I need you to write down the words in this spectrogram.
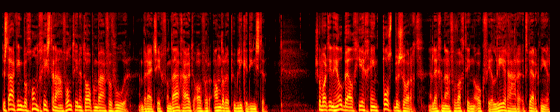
De staking begon gisteravond in het openbaar vervoer en breidt zich vandaag uit over andere publieke diensten. Zo wordt in heel België geen post bezorgd en leggen naar verwachting ook veel leraren het werk neer.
